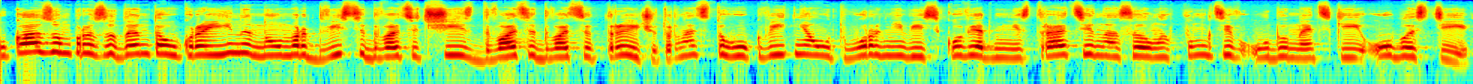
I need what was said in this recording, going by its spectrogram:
Указом президента України номер 226 2023 14 квітня утворені військові адміністрації населених пунктів у Донецькій області.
